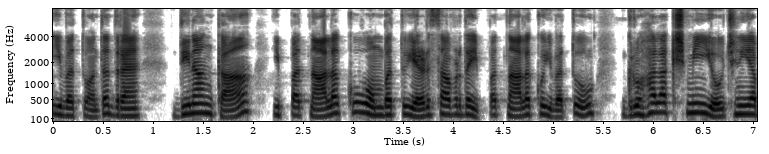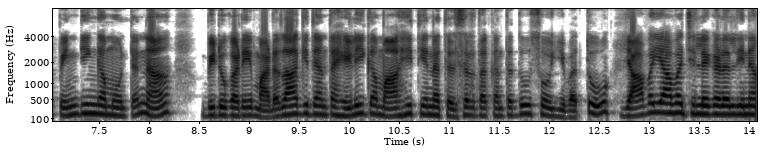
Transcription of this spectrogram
ಇವತ್ತು ಅಂತಂದರೆ ದಿನಾಂಕ ಇಪ್ಪತ್ನಾಲ್ಕು ಒಂಬತ್ತು ಎರಡು ಸಾವಿರದ ಇಪ್ಪತ್ನಾಲ್ಕು ಇವತ್ತು ಗೃಹಲಕ್ಷ್ಮಿ ಯೋಜನೆಯ ಪೆಂಡಿಂಗ್ ಅಮೌಂಟನ್ನು ಬಿಡುಗಡೆ ಮಾಡಲಾಗಿದೆ ಅಂತ ಹೇಳಿ ಈಗ ಮಾಹಿತಿಯನ್ನು ತಿಳಿಸಿರ್ತಕ್ಕಂಥದ್ದು. ಸೊ ಇವತ್ತು ಯಾವ ಯಾವ ಜಿಲ್ಲೆಗಳಲ್ಲಿನ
